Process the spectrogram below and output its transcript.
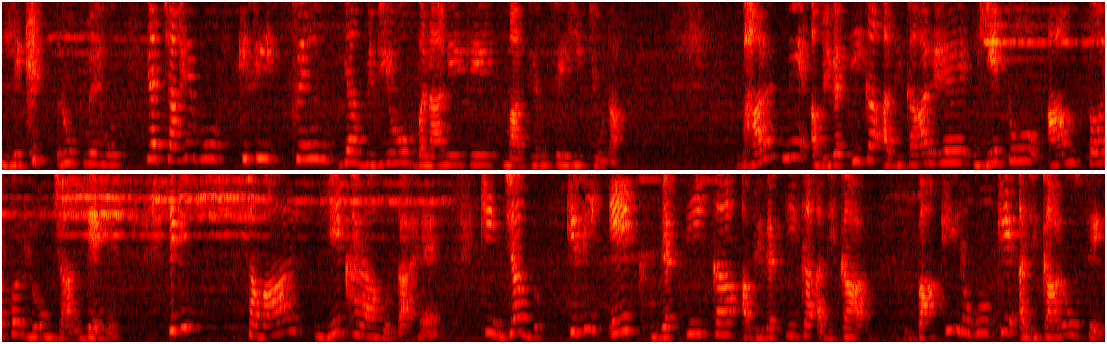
लिखित रूप में हो, या चाहे वो किसी फ़िल्म या वीडियो बनाने के माध्यम से ही क्यों ना हो। भारत में अभिव्यक्ति का अधिकार है, ये तो आम तौर पर लोग जानते हैं। लेकिन सवाल ये खड़ा होता है कि जब किसी एक व्यक्ति का अभिव्यक्ति का अधिकार बाकी लोगों के अधिकारों से,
